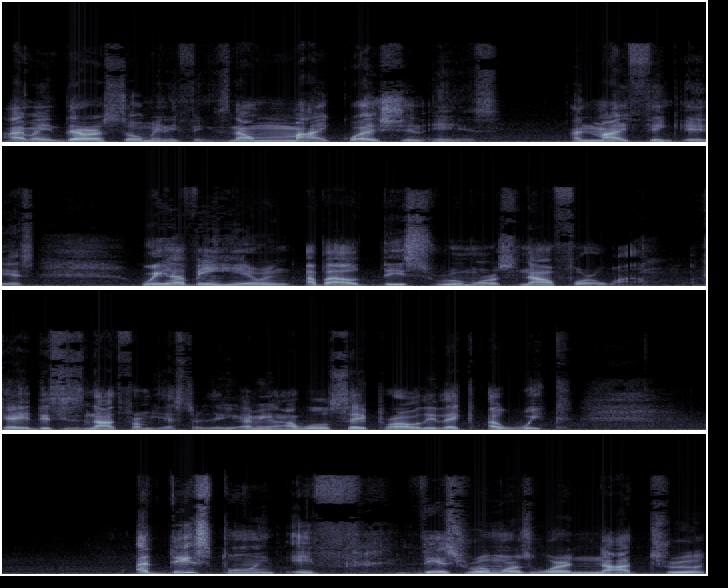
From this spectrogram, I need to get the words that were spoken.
I mean, there are so many things. Now, my question is, and my thing is, we have been hearing about these rumors now for a while. Okay, this is not from yesterday. I mean, I will say probably like a week. At this point, if these rumors were not true,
